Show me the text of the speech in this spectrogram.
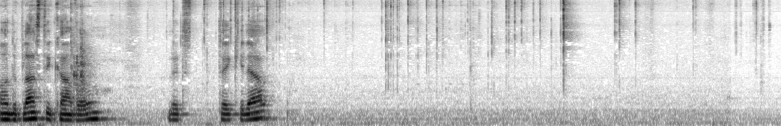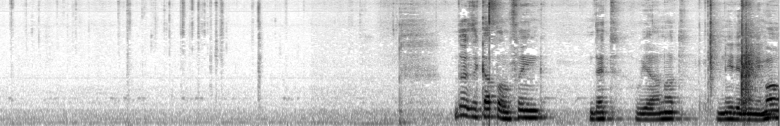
all the plastic cover. Let's take it out there's a couple things that we are not needing anymore.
